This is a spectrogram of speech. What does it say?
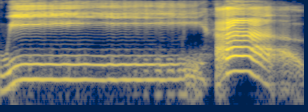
We have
